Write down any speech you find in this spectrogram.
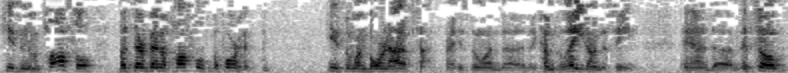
he's an apostle, but there have been apostles before him. He's the one born out of time. Right? He's the one uh, that comes late on the scene. And um, and so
